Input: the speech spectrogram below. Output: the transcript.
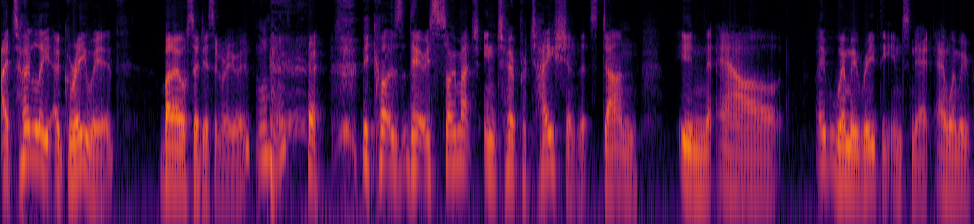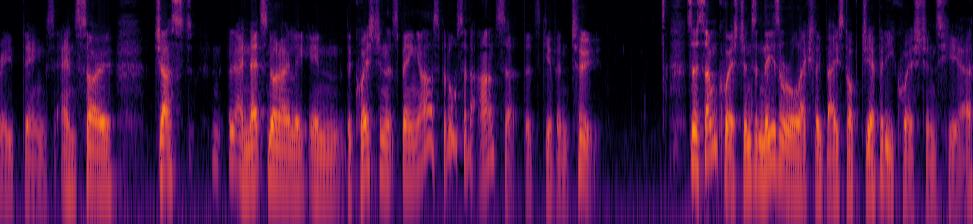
I totally agree with, but I also disagree with. Mm-hmm. because there is so much interpretation that's done in our when we read the internet and when we read things. And so just and that's not only in the question that's being asked, but also the answer that's given too. So some questions, and these are all actually based off Jeopardy questions here.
